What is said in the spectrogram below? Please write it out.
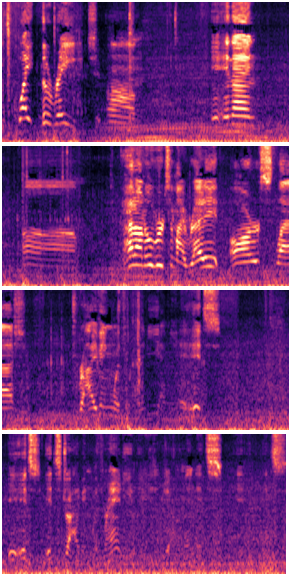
it's quite the rage. Um, and, and then um, head on over to my Reddit r slash driving with Randy. I mean, it's it's it's driving with Randy, ladies and gentlemen. It's it, it's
